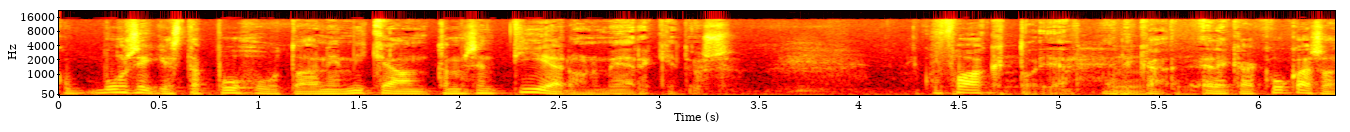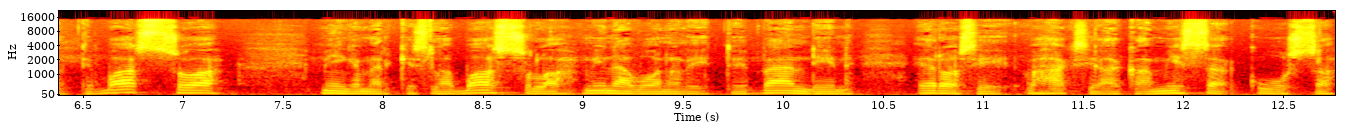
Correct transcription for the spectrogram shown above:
kun musiikista puhutaan, niin mikä on tämmöisen tiedon merkitys? Niin kuin faktojen. Mm. Eli, eli kuka soitti bassoa, minkä merkkisellä bassolla, minä vuonna liittyi bändiin, erosi vähäksi aikaa missä kuussa,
